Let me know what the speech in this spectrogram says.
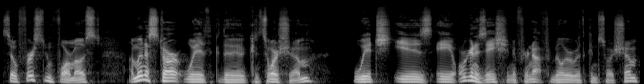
So, first and foremost, I'm going to start with the consortium, which is a organization, if you're not familiar with consortium,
